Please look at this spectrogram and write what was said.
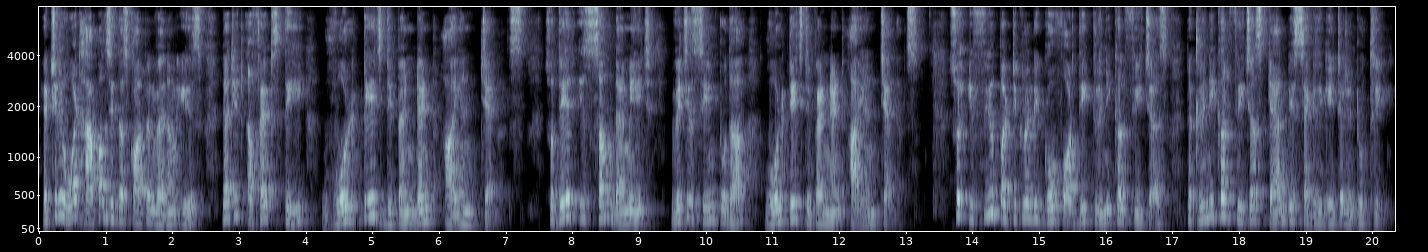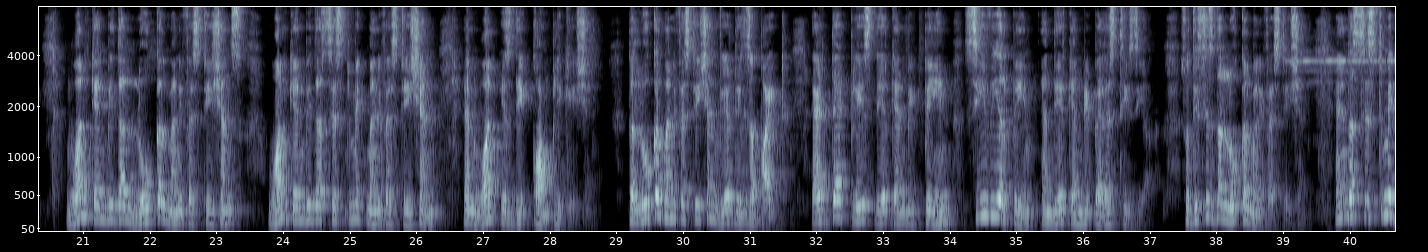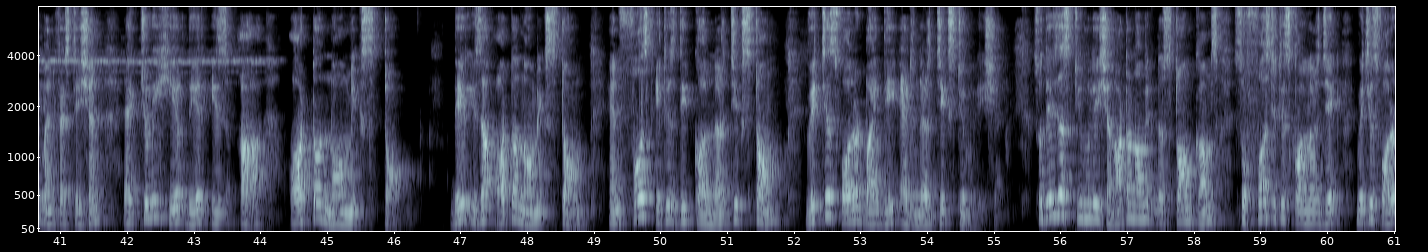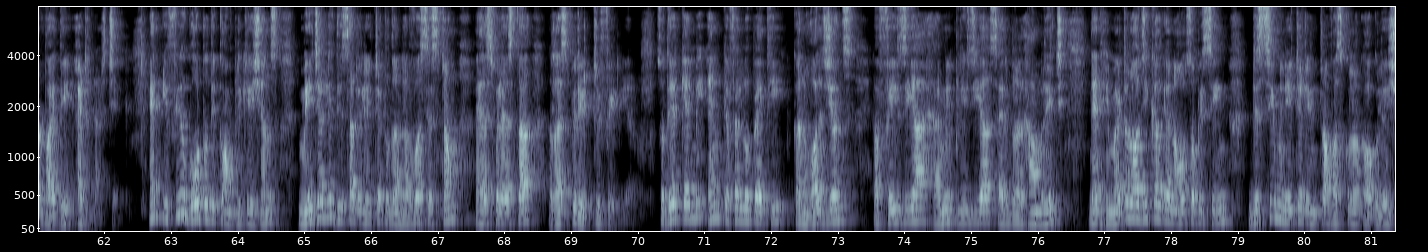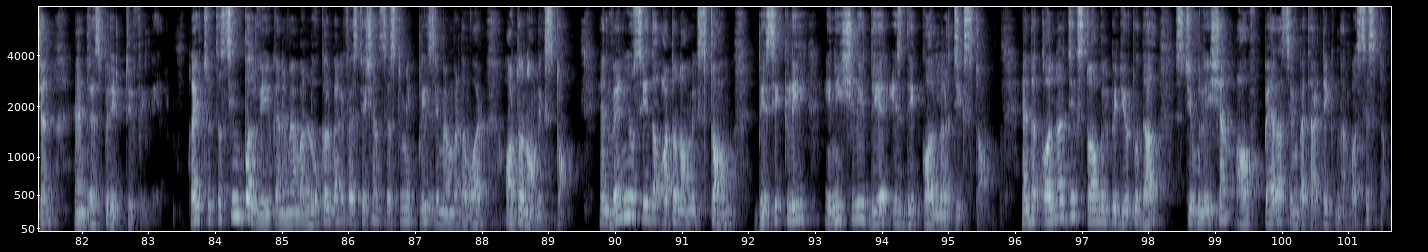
Actually what happens in the scorpion venom is that it affects the voltage dependent ion channels. So there is some damage which is seen to the voltage dependent ion channels. So if you particularly go for the clinical features, the clinical features can be segregated into three. One can be the local manifestations one can be the systemic manifestation and one is the complication. The local manifestation where there is a bite. At that place there can be pain, severe pain and there can be paresthesia. So this is the local manifestation. And in the systemic manifestation actually here there is a autonomic storm. There is a autonomic storm and first it is the cholinergic storm which is followed by the adrenergic stimulation. So there is a stimulation, autonomic storm comes. So first it is cholinergic which is followed by the adrenergic. And if you go to the complications, majorly these are related to the nervous system as well as the respiratory failure. So there can be encephalopathy, convulsions, aphasia, hemiplegia, cerebral hemorrhage, then hematological can also be seen disseminated intravascular coagulation and respiratory failure. Right, so it's a simple way you can remember local manifestation systemic. Please remember the word autonomic storm. And when you say the autonomic storm, basically initially there is the cholinergic storm. And the cholinergic storm will be due to the stimulation of parasympathetic nervous system.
